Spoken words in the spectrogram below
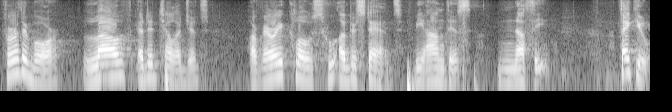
Furthermore, love and intelligence are very close who understands. Beyond this, nothing. Thank you.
